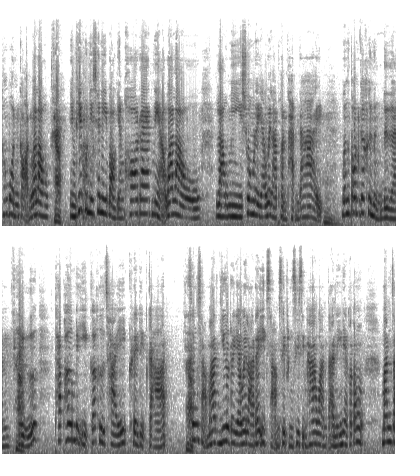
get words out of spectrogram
ข้างบนก่อนว่าเราครับอย่างที่คุณนิชนีบอกอย่างข้อแรกเนี่ยว่าเราเรามีช่วงระยะเวลาผ่อนผันได้อืมเบื้องต้นก็คือ 1 เดือนครับหรือถ้าเพิ่มไปอีกก็คือใช้เครดิตการ์ดครับ ซึ่งสามารถยืดระยะเวลาได้อีก 30-45 วัน แต่อันนี้เนี่ยก็ต้องมั่นใจ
